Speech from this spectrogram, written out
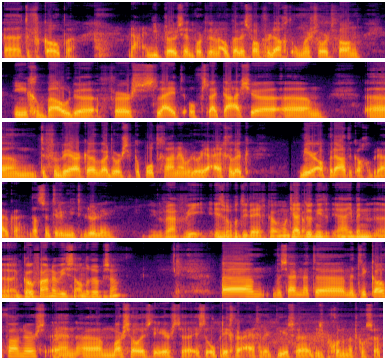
uh, te verkopen. Nou, en die producent wordt er dan ook wel eens van verdacht om een soort van ingebouwde verslijt of slijtage um, um, te verwerken, waardoor ze kapot gaan en waardoor je eigenlijk meer apparaten kan gebruiken. Dat is natuurlijk niet de bedoeling. De vraag, wie is er op het idee gekomen? Want jij doet niet, ja, je bent uh, een co-founder. Wie is de andere persoon? Um, we zijn met, uh, met drie co-founders. Oh. En uh, Marcel is de eerste, is de oprichter eigenlijk. Die is, uh, die is begonnen met het concept.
